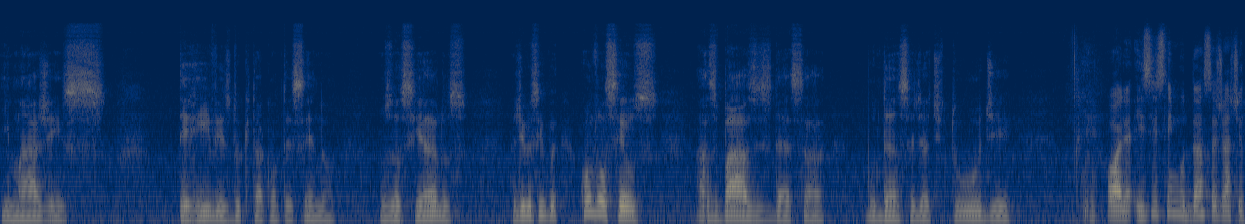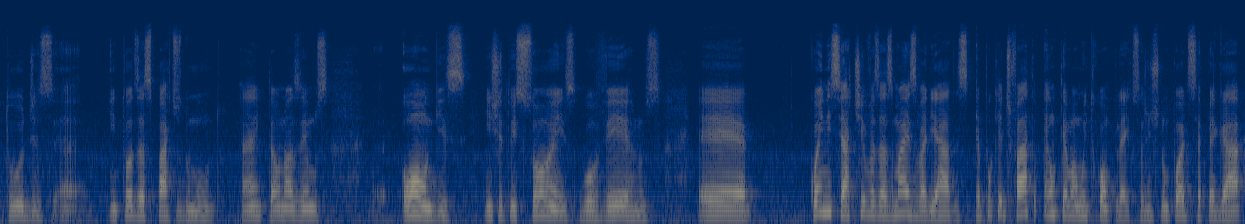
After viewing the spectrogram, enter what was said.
imagens terríveis do que está acontecendo nos oceanos. Eu digo assim, como vão ser os, as bases dessa mudança de atitude? Olha, existem mudanças de atitudes é, em todas as partes do mundo. Né? Então, nós vemos eh, ONGs, instituições, governos, é, com iniciativas as mais variadas. É porque, de fato, é um tema muito complexo. A gente não pode se apegar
